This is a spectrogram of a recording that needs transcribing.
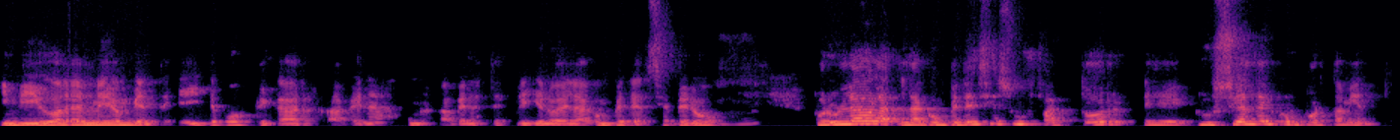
individual del medio ambiente, que ahí te puedo explicar apenas, apenas te explique lo de la competencia, pero por un lado la, competencia es un factor eh, crucial del comportamiento.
